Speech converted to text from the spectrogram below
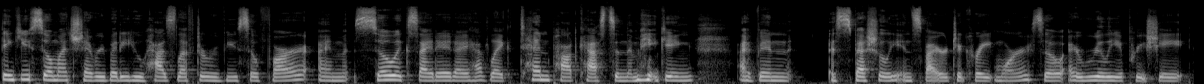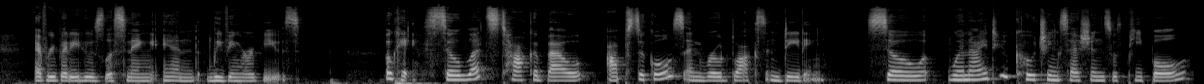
Thank you so much to everybody who has left a review so far. I'm so excited. I have like 10 podcasts in the making. I've been especially inspired to create more. So I really appreciate everybody who's listening and leaving reviews. Okay, so let's talk about obstacles and roadblocks in dating. So when I do coaching sessions with people,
